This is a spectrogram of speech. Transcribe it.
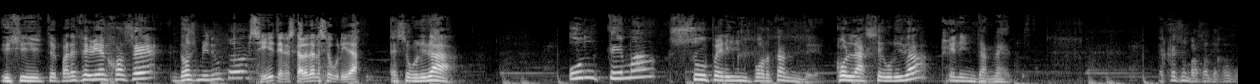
Y si te parece bien, José, dos minutos. Sí, tienes que hablar de la seguridad. Es seguridad. Un tema súper importante con la seguridad en Internet. Es que es un pasote, José.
